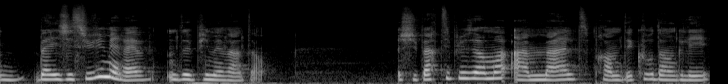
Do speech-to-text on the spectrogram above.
ben, j'ai suivi mes rêves depuis mes 20 ans je suis partie plusieurs mois à Malte prendre des cours d'anglais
